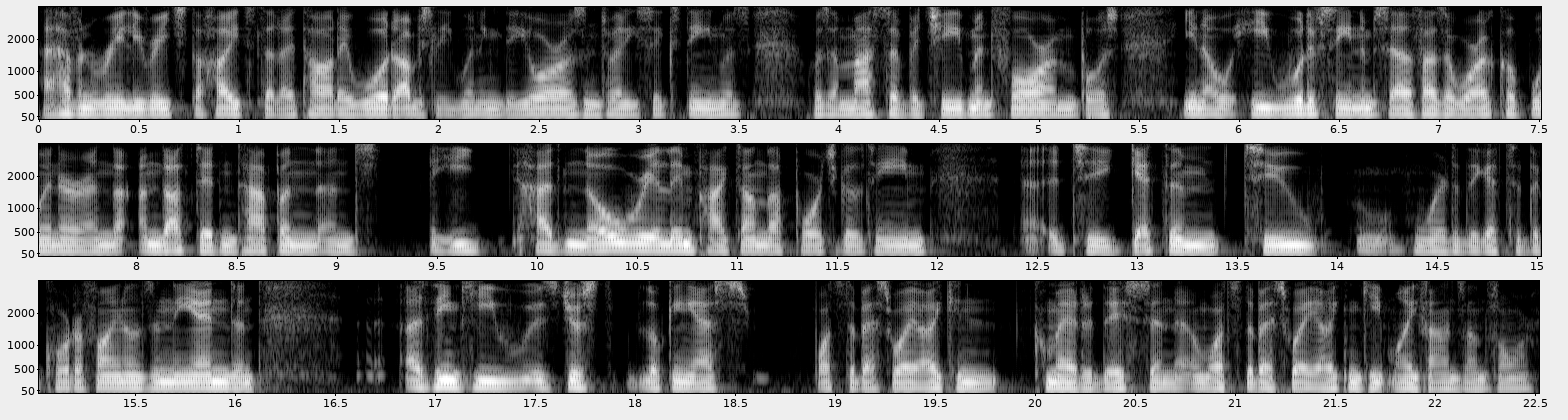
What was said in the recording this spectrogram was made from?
I haven't really reached the heights that I thought I would. Obviously, winning the Euros in 2016 was was a massive achievement for him, but you know he would have seen himself as a World Cup winner, and th- and that didn't happen, and he had no real impact on that Portugal team uh, to get them to where did they get to the quarterfinals in the end, and I think he was just looking at what's the best way I can come out of this, and, and what's the best way I can keep my fans on form.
